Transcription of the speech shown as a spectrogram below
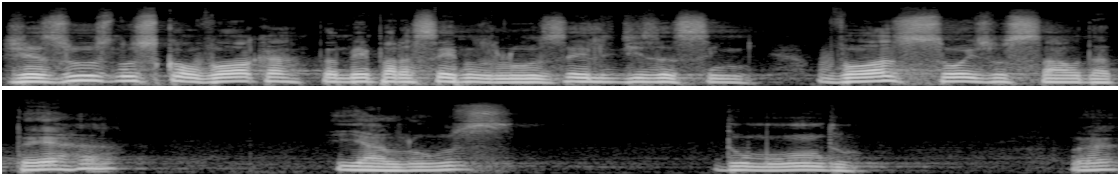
Jesus nos convoca também para sermos luz. Ele diz assim: Vós sois o sal da terra e a luz do mundo. Né?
